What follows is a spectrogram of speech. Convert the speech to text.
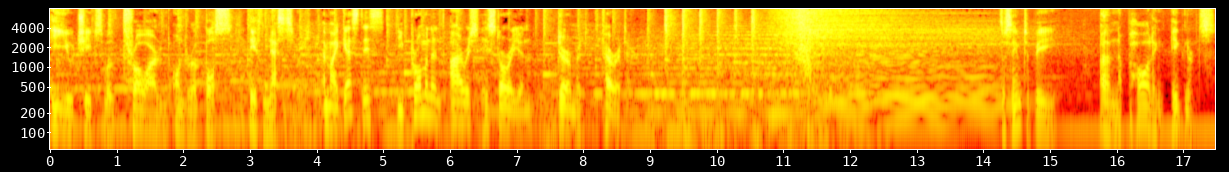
EU chiefs will throw Ireland under a bus if necessary. And my guest is the prominent Irish historian Diarmaid Ferriter. there seemed to be an appalling ignorance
